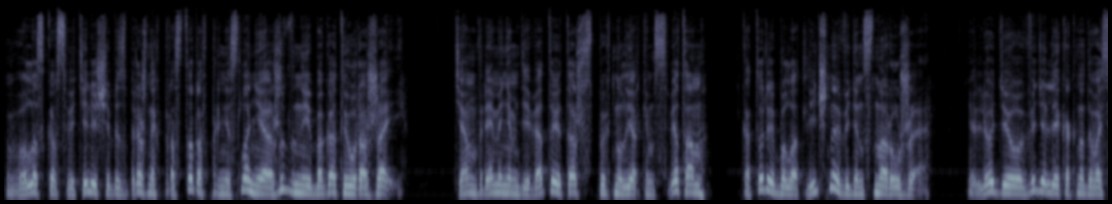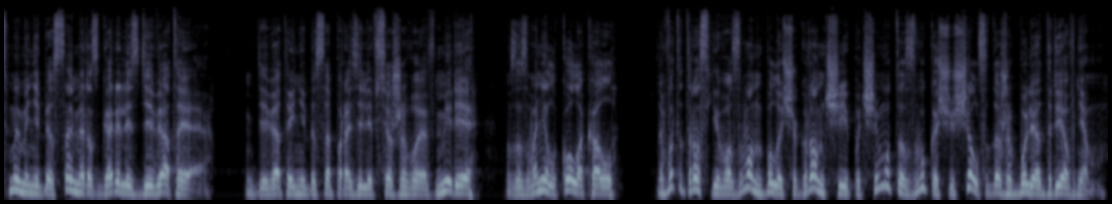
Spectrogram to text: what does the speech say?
Вылазка в святилище безбрежных просторов принесла неожиданный и богатый урожай. Тем временем девятый этаж вспыхнул ярким светом, который был отлично виден снаружи. Люди увидели, как над восьмыми небесами разгорелись девятые. Девятые небеса поразили все живое в мире, зазвонил колокол. В этот раз его звон был еще громче, и почему-то звук ощущался даже более древним.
